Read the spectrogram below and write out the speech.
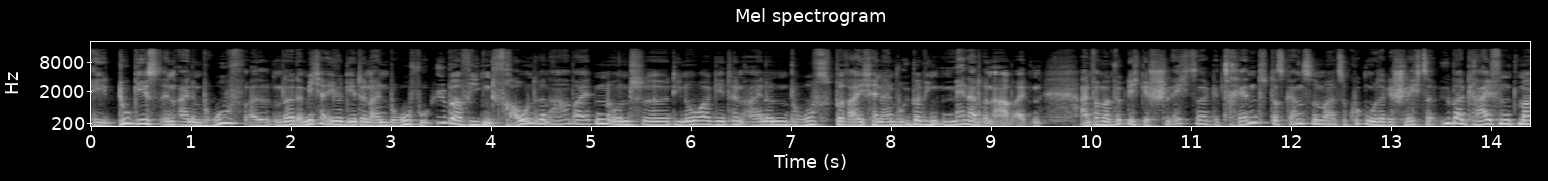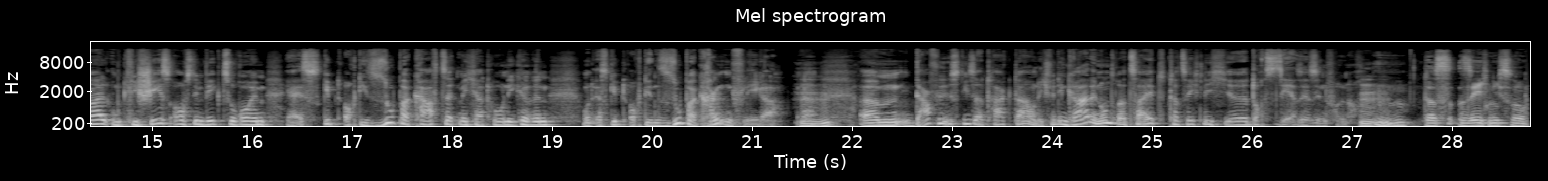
ey, du gehst in einen Beruf, also, ne, der Michael geht in einen Beruf, wo überwiegend Frauen drin arbeiten und äh, die Nora geht in einen Berufsbereich hinein, wo überwiegend Männer drin arbeiten. Einfach mal wirklich Geschlechter getrennt das Ganze mal zu gucken oder geschlechterübergreifend mal, um Klischees aus dem Weg zu räumen. Ja, es gibt auch die super Kfz-Mechatronikerin und es gibt auch den super Krankenpfleger. Mhm. Ja. Ähm, dafür ist dieser Tag da und ich finde ihn gerade in unserer Zeit tatsächlich äh, doch sehr, sehr sinnvoll noch. Mhm. Das sehe ich nicht so.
